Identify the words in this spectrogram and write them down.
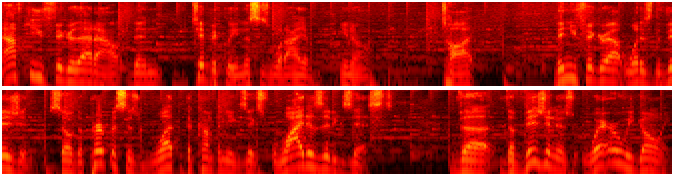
After you figure that out, then typically, and this is what I have, you know, taught then you figure out what is the vision. So the purpose is what the company exists. Why does it exist? The the vision is where are we going?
